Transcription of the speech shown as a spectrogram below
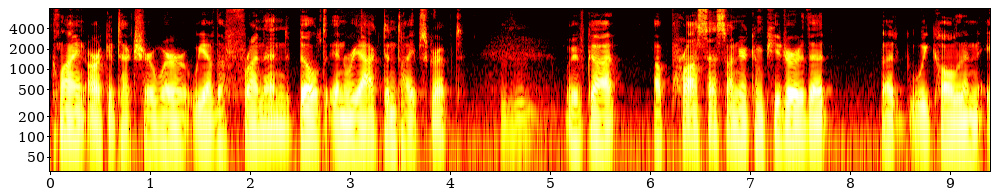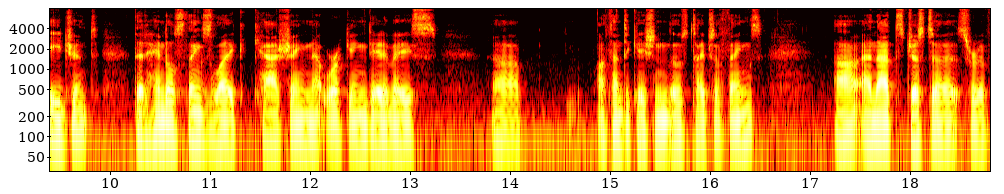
client architecture where we have the front end built in React and TypeScript. Mm-hmm. We've got a process on your computer that that we call an agent that handles things like caching, networking, database, uh, authentication, those types of things. Uh, and that's just a sort of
